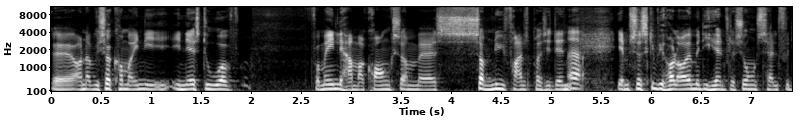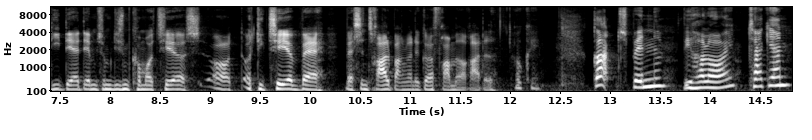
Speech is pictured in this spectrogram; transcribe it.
Øh, og når vi så kommer ind i, i næste uge formentlig har Macron som, øh, som ny fransk præsident, ja. jamen så skal vi holde øje med de her inflationstal, fordi det er dem, som ligesom kommer til at, at, at diktere, hvad, hvad centralbankerne gør fremadrettet. Okay. Godt, spændende. Vi holder øje. Tak, Jan.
